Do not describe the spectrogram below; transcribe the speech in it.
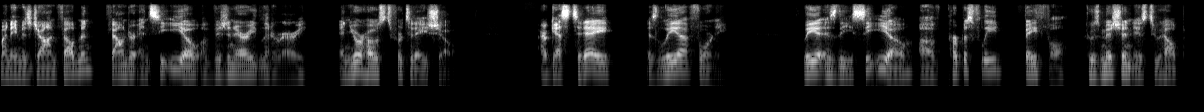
My name is John Feldman, founder and CEO of Visionary Literary, and your host for today's show. Our guest today is Leah Forney. Leah is the CEO of Purposefully Faithful, whose mission is to help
